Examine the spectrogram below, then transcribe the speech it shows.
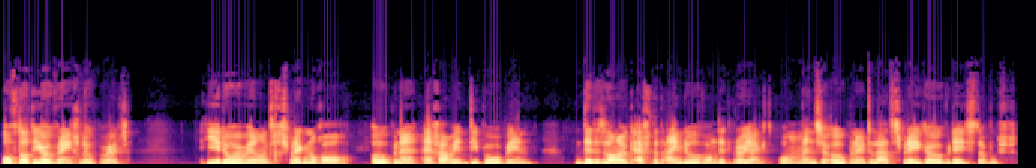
of dat die overeengelopen werd. Hierdoor willen we het gesprek nogal openen en gaan we dieper op in. Dit is dan ook echt het einddoel van dit project, om mensen opener te laten spreken over deze taboes.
